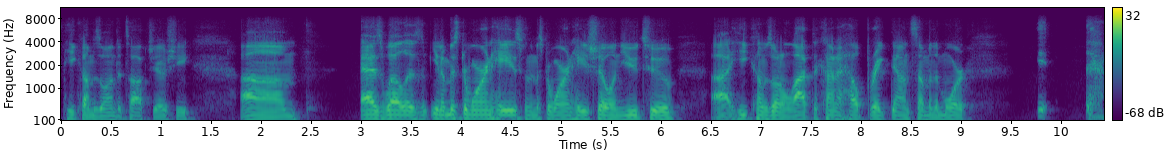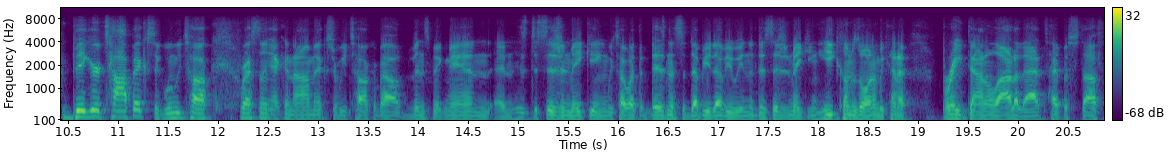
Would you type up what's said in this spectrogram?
He comes on to talk Joshi. Um, as well as, you know, Mr. Warren Hayes from the Mr. Warren Hayes show on YouTube. Uh, he comes on a lot to kind of help break down some of the more bigger topics like when we talk wrestling economics or we talk about Vince McMahon and his decision making, we talk about the business of WWE and the decision making. He comes on and we kind of break down a lot of that type of stuff.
